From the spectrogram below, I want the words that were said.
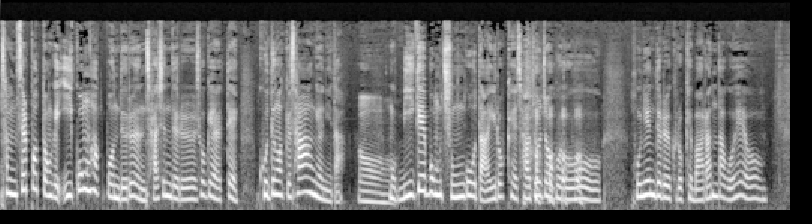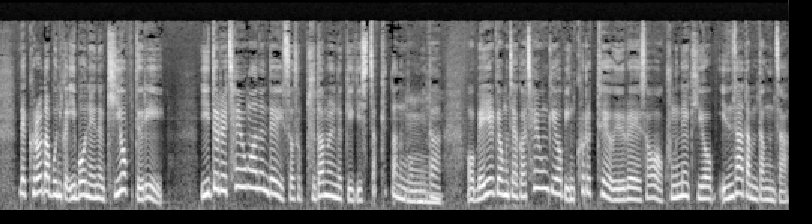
참 슬펐던 게 20학번들은 자신들을 소개할 때 고등학교 4학년이다. 어. 뭐 미개봉 중고다 이렇게 자조적으로 본인들을 그렇게 말한다고 해요. 근데 그러다 보니까 이번에는 기업들이 이들을 채용하는 데 있어서 부담을 느끼기 시작했다는 겁니다. 음. 어, 매일경제가 채용기업 인크루트에 의뢰해서 국내 기업 인사 담당자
